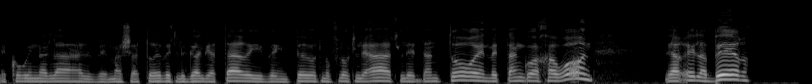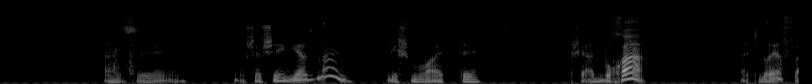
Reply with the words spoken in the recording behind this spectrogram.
לקורין הלל, ומה שאת אוהבת לגל יטרי, ואימפריות נופלות לאט לדן טורן, וטנגו אחרון להראל הבר. אז uh, אני חושב שהגיע הזמן לשמוע את... Uh, כשאת בוכה, את לא יפה.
